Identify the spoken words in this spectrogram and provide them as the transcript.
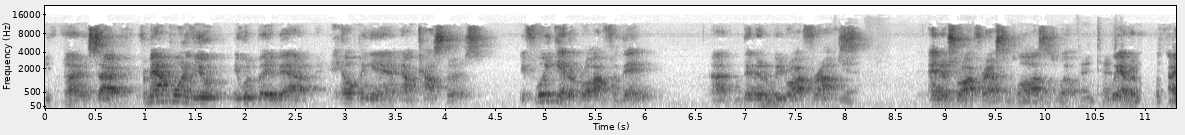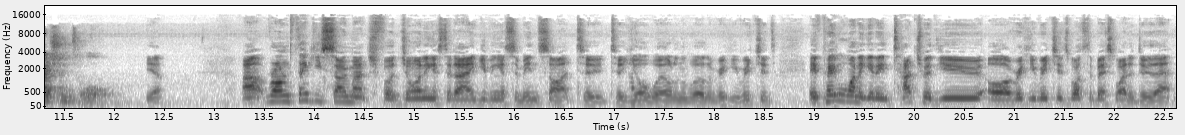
You know, so from our point of view, it would be about helping our, our customers. If we get it right for them, uh, then it'll be right for us, and it's right for our suppliers as well. Fantastic. We have an obligation to all. Yeah. Uh, Ron, thank you so much for joining us today and giving us some insight to, to your world and the world of Ricky Richards. If people want to get in touch with you or Ricky Richards, what's the best way to do that?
